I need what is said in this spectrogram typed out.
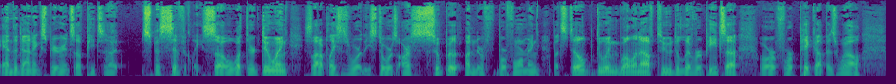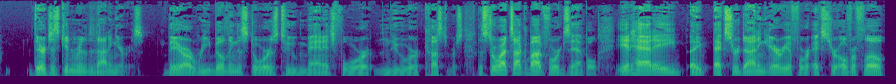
and the dining experience of Pizza Hut specifically. So what they're doing is a lot of places where these stores are super underperforming but still doing well enough to deliver pizza or for pickup as well they're just getting rid of the dining areas. They are rebuilding the stores to manage for newer customers. The store I talk about, for example, it had a, a extra dining area for extra overflow.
